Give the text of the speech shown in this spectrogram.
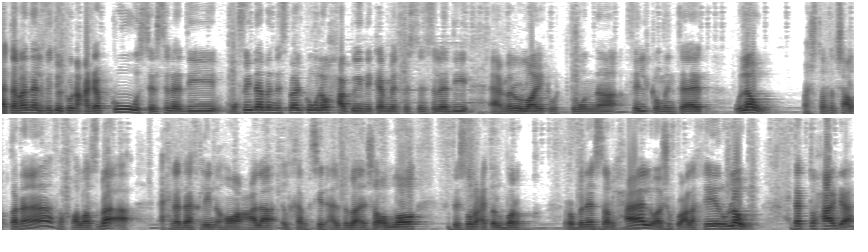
أتمنى الفيديو يكون عجبكم والسلسلة دي مفيدة بالنسبة لكم. ولو حابين نكمل في السلسلة دي اعملوا لايك واكتبوا لنا في الكومنتات. ولو اشتركتش على القناة فخلاص بقى. إحنا داخلين اهو على ال ألف بقى إن شاء الله في سرعة البرق. ربنا ييسر الحال وأشوفكم على خير ولو احتجتوا حاجة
